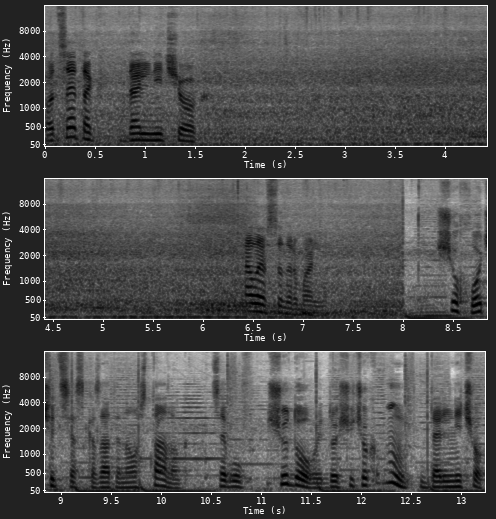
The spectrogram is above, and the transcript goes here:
Оце так дальнічок. Але все нормально. Що хочеться сказати наостанок, це був чудовий дощечок, м, дальнічок.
